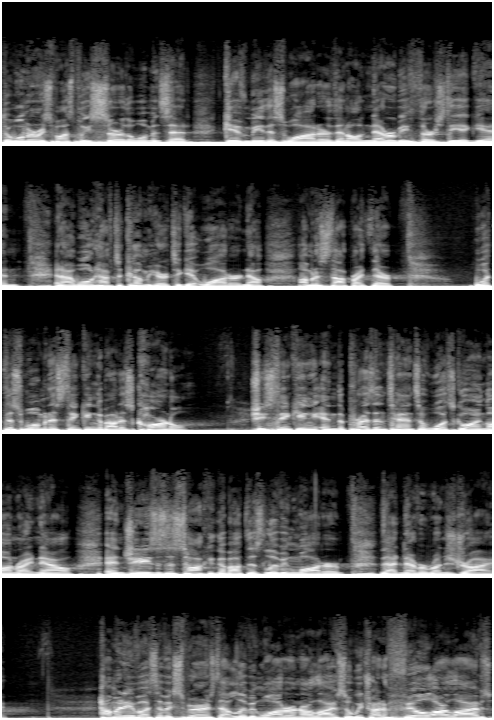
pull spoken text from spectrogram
The woman responds, Please, sir, the woman said, Give me this water, then I'll never be thirsty again, and I won't have to come here to get water. Now, I'm going to stop right there. What this woman is thinking about is carnal. She's thinking in the present tense of what's going on right now. And Jesus is talking about this living water that never runs dry. How many of us have experienced that living water in our lives? So we try to fill our lives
